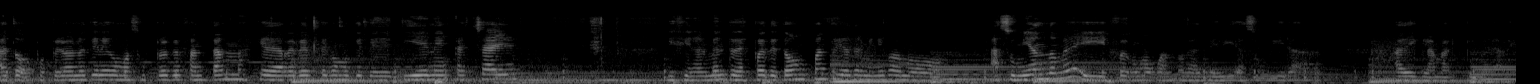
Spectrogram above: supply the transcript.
a todos, pues, pero uno tiene como sus propios fantasmas que de repente como que te detienen, ¿cachai? Y finalmente después de todo un cuento ya terminé como asumiéndome y fue como cuando me atreví a subir a, a declamar primera vez.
